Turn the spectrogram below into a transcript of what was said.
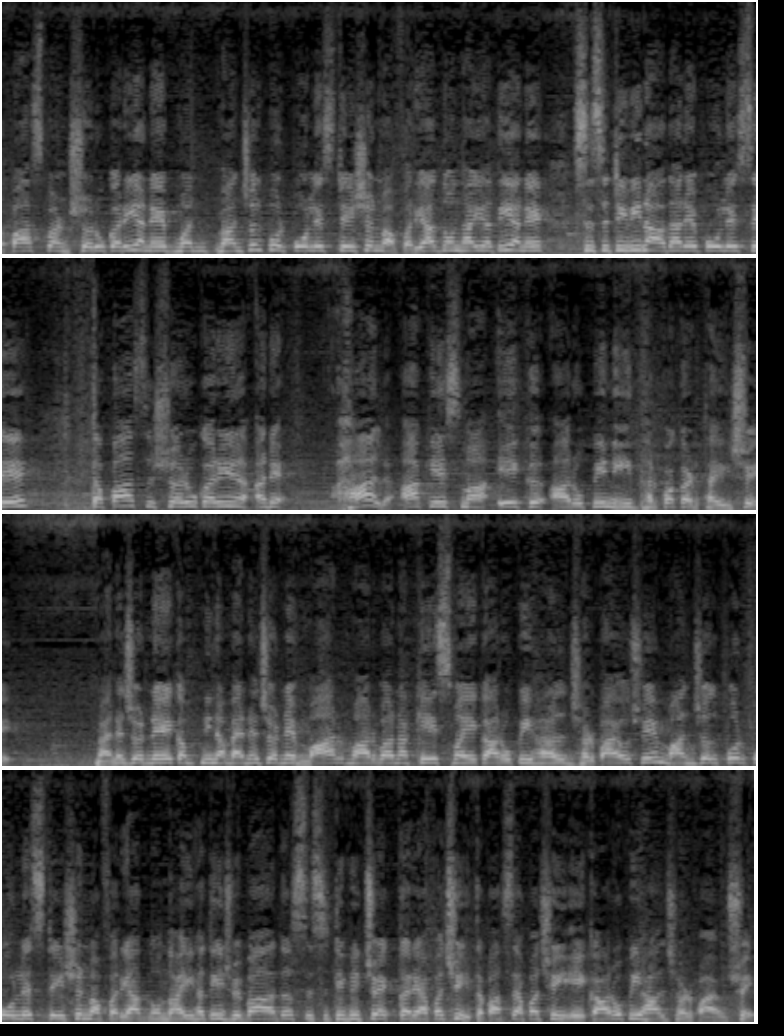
તપાસ પણ શરૂ કરી અને માંજલપુર પોલીસ સ્ટેશનમાં ફરિયાદ નોંધાઈ હતી. અને સીસીટીવીના આધારે પોલીસે તપાસ શરૂ કરી અને હાલ આ કેસમાં એક આરોપીની ધરપકડ થઈ છે. મેનેજરને, કંપનીના મેનેજરને માર મારવાના કેસમાં એક આરોપી હાલ ઝડપાયો છે. માંજલપુર પોલીસ સ્ટેશનમાં ફરિયાદ નોંધાઈ હતી, જે બાદ સીસીટીવી ચેક કર્યા પછી, તપાસ્યા પછી એક આરોપી હાલ ઝડપાયો છે.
